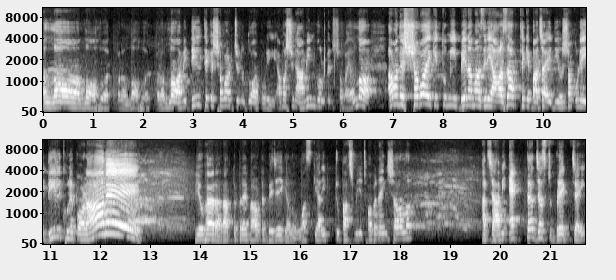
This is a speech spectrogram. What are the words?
আল্লাহ আল্লাহু আকবার আল্লাহু আকবার, আল্লাহ, আমি দিল থেকে সবার জন্য দোয়া করি। আমার সঙ্গে আমিন বলবেন সবাই। আল্লাহ, আমাদের সবাইকে তুমি বেনামাজের আজাব থেকে বাঁচাই দিও। দিল খুলে পড়া। প্রিয় রাত তো প্রায় বারোটা বেজেই গেল। ওয়াজ আর একটু পাঁচ মিনিট হবে না ইনশাআল্লাহ? আচ্ছা আমি একটা জাস্ট ব্রেক চাই।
